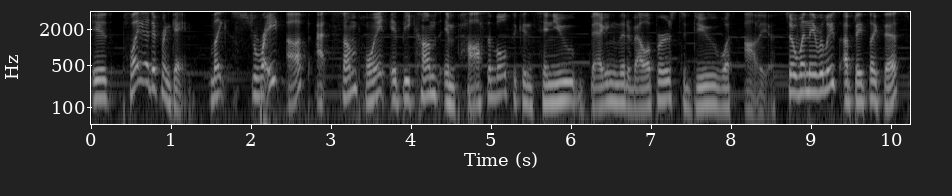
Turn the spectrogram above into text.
is play a different game. Like straight up at some point it becomes impossible to continue begging the developers to do what's obvious. So when they release updates like this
